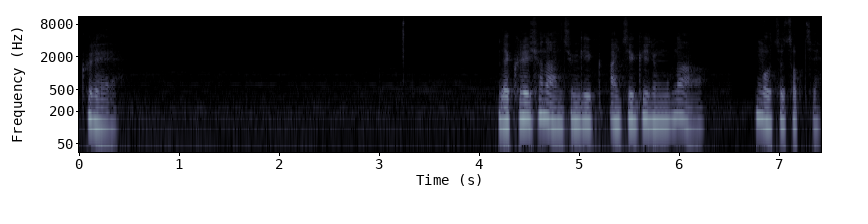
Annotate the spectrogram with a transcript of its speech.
그래 레크레이션 안 즐기, 안 즐기는구나. 뭐 어쩔 수 없지.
